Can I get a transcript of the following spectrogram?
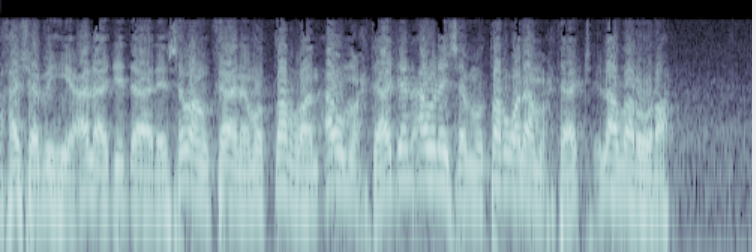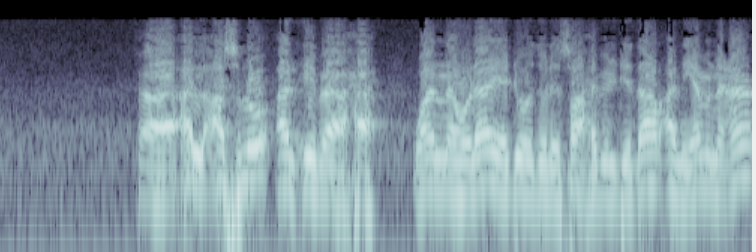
خشبه على جداره سواء كان مضطرا أو محتاجا أو ليس مضطر ولا محتاج لا ضرورة. فالأصل الإباحة وأنه لا يجوز لصاحب الجدار أن يمنع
